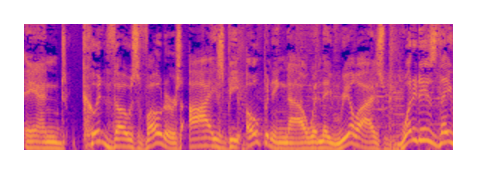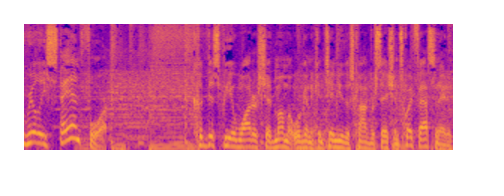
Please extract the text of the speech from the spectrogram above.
And could those voters' eyes be opening now when they realize what it is they really stand for? Could this be a watershed moment? We're going to continue this conversation. It's quite fascinating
